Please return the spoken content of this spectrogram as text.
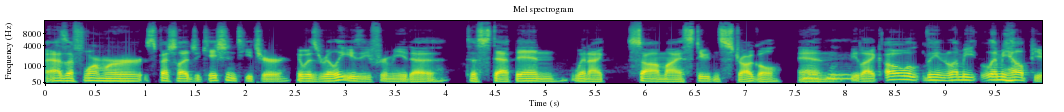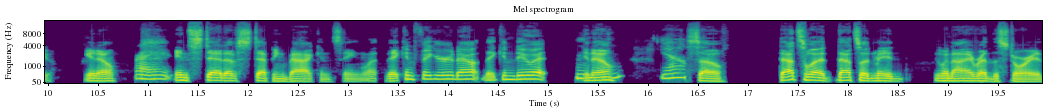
As a former special education teacher, it was really easy for me to to step in when I saw my students struggle and mm-hmm. be like, "Oh, let me let me help you." you know? Right. Instead of stepping back and saying, they can figure it out, they can do it, mm-hmm. you know? Mm-hmm. Yeah. So that's what, that's what made, when I read the story,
